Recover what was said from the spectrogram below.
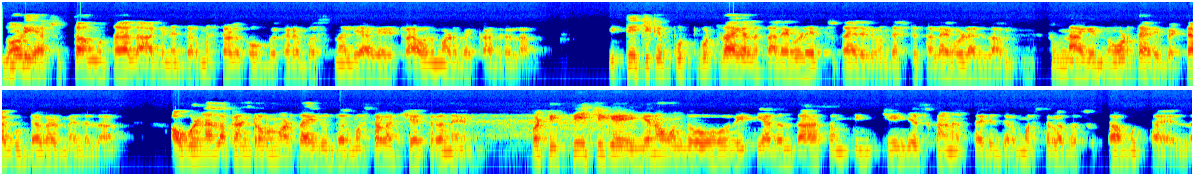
ನೋಡಿ, ಆ ಸುತ್ತಮುತ್ತ ಎಲ್ಲ ಹಾಗೇನೆ ಧರ್ಮಸ್ಥಳಕ್ಕೆ ಹೋಗ್ಬೇಕಾದ್ರೆ ಬಸ್ನಲ್ಲಿ ಹಾಗೆ ಟ್ರಾವೆಲ್ ಮಾಡ್ಬೇಕಾದ್ರಲ್ಲ ಇತ್ತೀಚೆಗೆ ಪುಟ್ ಪುಟ್ಟದಾಗೆಲ್ಲ ತಲೆಗಳು ಎತ್ತುತ್ತಾ ಇದಾವೆ ಒಂದಷ್ಟು ತಲೆಗಳೆಲ್ಲ. ಸುಮ್ಮನೆ ಹಾಗೆ ನೋಡ್ತಾ ಇರಿ, ಬೆಟ್ಟ ಗುಡ್ಡಗಳ ಮೇಲೆಲ್ಲ. ಅವುಗಳನ್ನೆಲ್ಲ ಕಂಟ್ರೋಲ್ ಮಾಡ್ತಾ ಇದ್ದು ಧರ್ಮಸ್ಥಳ ಕ್ಷೇತ್ರನೇ. ಬಟ್ ಇತ್ತೀಚೆಗೆ ಏನೋ ಒಂದು ರೀತಿಯಾದಂತಹ ಸಮಥಿಂಗ್ ಚೇಂಜಸ್ ಕಾಣಿಸ್ತಾ ಇದೆ, ಧರ್ಮಸ್ಥಳದ ಸುತ್ತಮುತ್ತ ಎಲ್ಲ.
